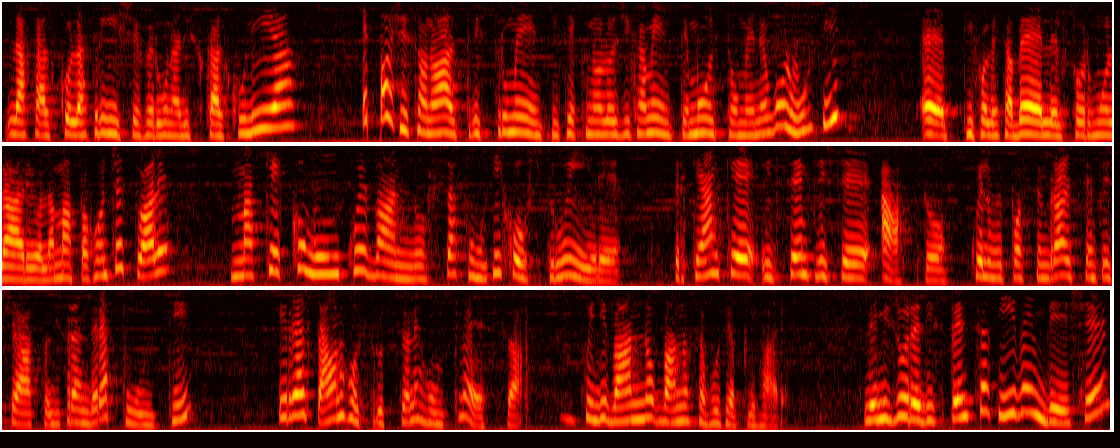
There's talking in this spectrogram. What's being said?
la calcolatrice per una discalculia, e poi ci sono altri strumenti tecnologicamente molto meno evoluti, eh, tipo le tabelle, il formulario, la mappa concettuale, ma che comunque vanno saputi costruire, perché anche il semplice atto, quello che può sembrare il semplice atto di prendere appunti, in realtà è una costruzione complessa, quindi vanno, vanno saputi applicare. Le misure dispensative invece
